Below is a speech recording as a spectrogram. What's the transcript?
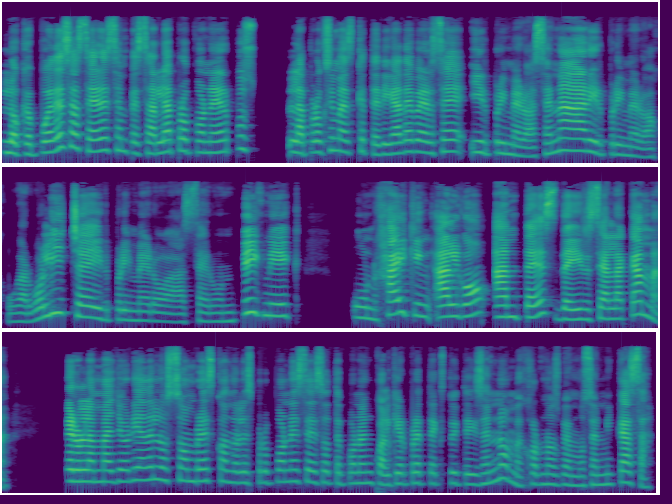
Lo que puedes hacer es empezarle a proponer, pues, la próxima vez que te diga de verse, ir primero a cenar, ir primero a jugar boliche, ir primero a hacer un picnic, un hiking, algo antes de irse a la cama. Pero la mayoría de los hombres cuando les propones eso te ponen cualquier pretexto y te dicen, no, mejor nos vemos en mi casa.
